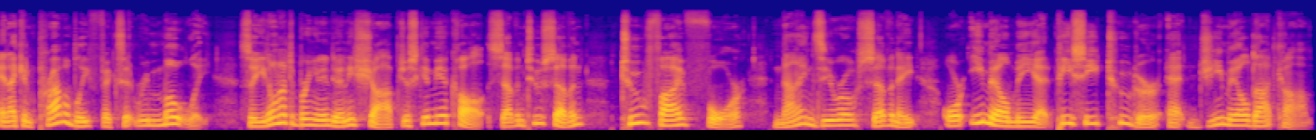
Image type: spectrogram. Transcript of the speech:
and I can probably fix it remotely. So you don't have to bring it into any shop. Just give me a call at 727 254 9078 or email me at pctutor at gmail.com.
